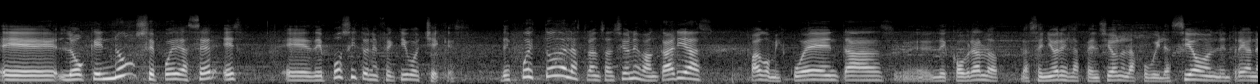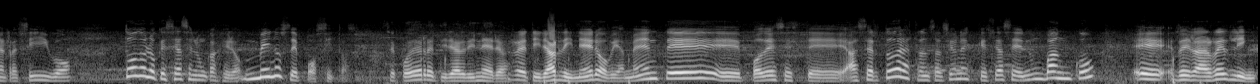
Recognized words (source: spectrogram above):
Eh, lo que no se puede hacer es eh, depósito en efectivo cheques. Después todas las transacciones bancarias, pago mis cuentas, eh, de cobrar las señores las pensiones, la jubilación, le entregan el recibo, todo lo que se hace en un cajero, menos depósitos. ¿Se puede retirar dinero? Retirar dinero, obviamente, eh, podés este, hacer todas las transacciones que se hacen en un banco de la Red Link.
